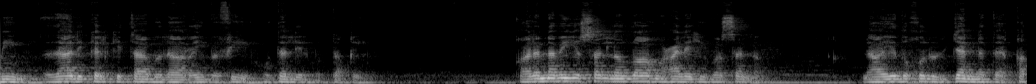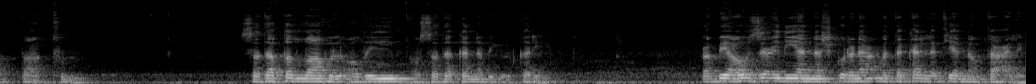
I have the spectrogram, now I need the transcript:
ميم. ذلك الكتاب لا ريب فيه هدى للمتقين. قال النبي صلى الله عليه وسلم لا يدخل الجنة قطات صدق الله العظيم وصدق النبي الكريم ربي أوزعني أن أشكر نعمتك التي أنعمت علي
